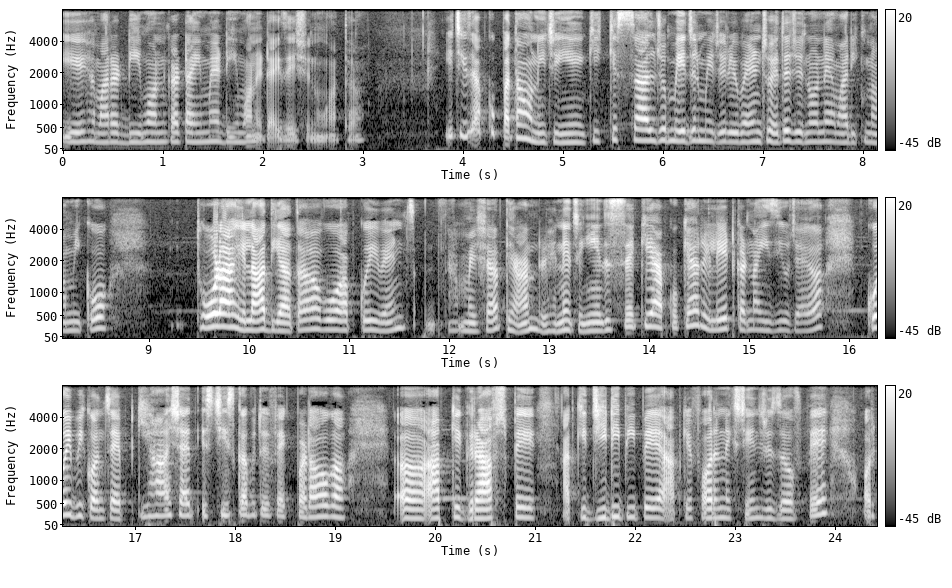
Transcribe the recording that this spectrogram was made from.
ये हमारा डीमोन का टाइम है, डीमोनेटाइजेशन हुआ था। ये चीज़ें आपको पता होनी चाहिए कि किस साल जो मेजर मेजर इवेंट्स हुए थे, जिन्होंने हमारी इकनॉमी को थोड़ा हिला दिया था वो आपको इवेंट्स हमेशा ध्यान रहने चाहिए, जिससे कि आपको क्या रिलेट करना इजी हो जाएगा कोई भी कॉन्सेप्ट कि हाँ शायद इस चीज़ का भी तो इफ़ेक्ट पड़ा होगा। आपके ग्राफ्स पे, आपकी जीडीपी पे, आपके फॉरेन एक्सचेंज रिज़र्व पे और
